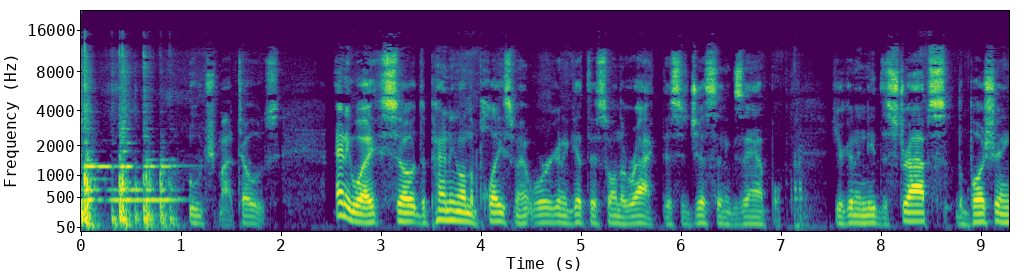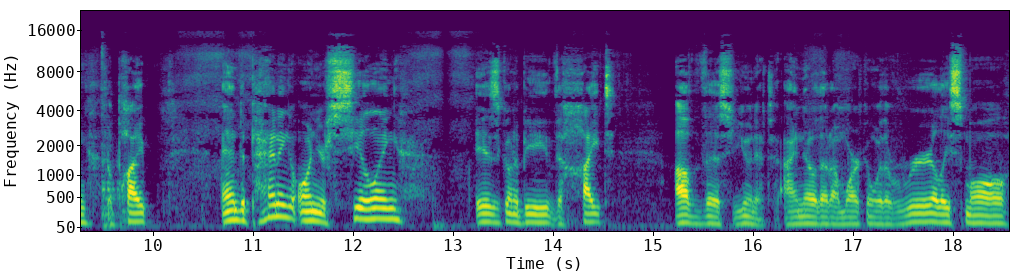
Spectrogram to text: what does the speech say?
Ooch, my toes. Anyway, so depending on the placement, we're going to get this on the rack. This is just an example. You're going to need the straps, the bushing, the pipe, and depending on your ceiling is going to be the height of this unit. I know that I'm working with a really small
